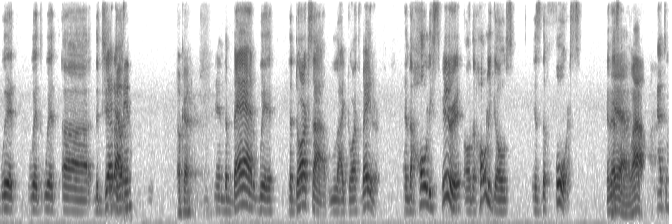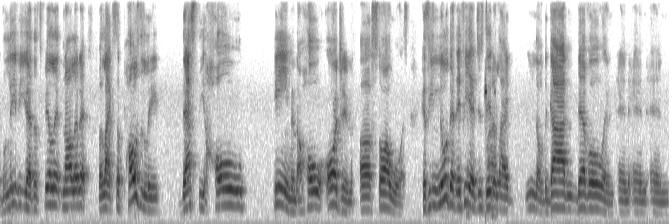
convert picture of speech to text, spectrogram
with with with uh the Jedi. Okay. And the bad with the dark side, like Darth Vader. And the Holy Spirit or the Holy Ghost is the force. And that's yeah, wow. You had to believe it, you had to feel it and all of that. But like supposedly that's the whole theme and the whole origin of Star Wars because he knew that if he had just did it like you know the God and devil and and and and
